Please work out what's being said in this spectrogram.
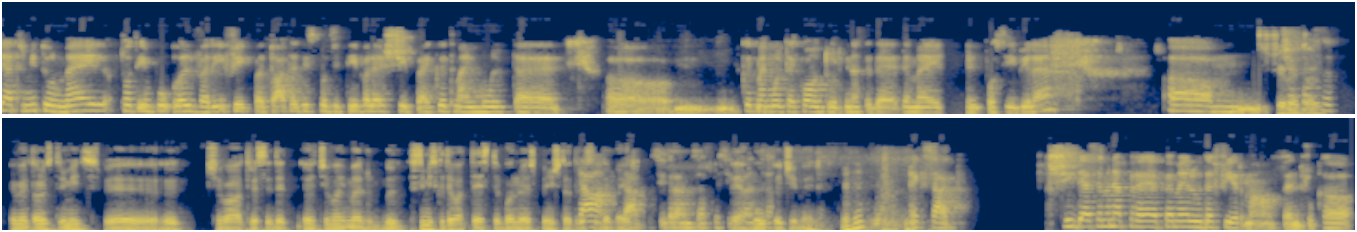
de a trimite un mail, tot timpul îl verific pe toate dispozitivele și pe cât mai multe, uh, cât mai multe conturi din astea de, de mail posibile. Um, și eventual, să... eventual îți trimiți pe ceva adrese de ceva e-mail, să trimiți câteva teste, bănuiesc pe niște adrese da, de mail. Da, cu siguranță, cu siguranță. Pe Yahoo, pe Gmail. Uh-huh. Exact. Și de asemenea pe, pe mailul de firmă, pentru că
